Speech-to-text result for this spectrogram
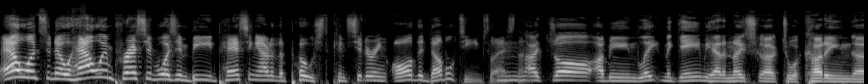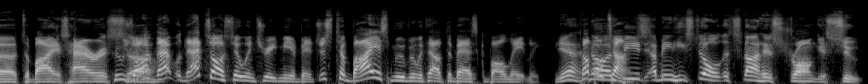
Al wants to know how impressive was Embiid passing out of the post, considering all the double teams last Mm, night. I saw. I mean, late in the game, he had a nice uh, to a cutting uh, Tobias Harris. Who's uh, on that? That's also intrigued me a bit. Just Tobias moving without the basketball lately. Yeah, A couple no, times. Embiid, I mean, he's still. It's not his strongest suit.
